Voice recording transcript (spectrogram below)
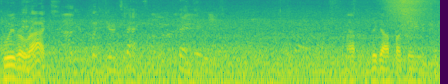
who even racks. What you big out fucking.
